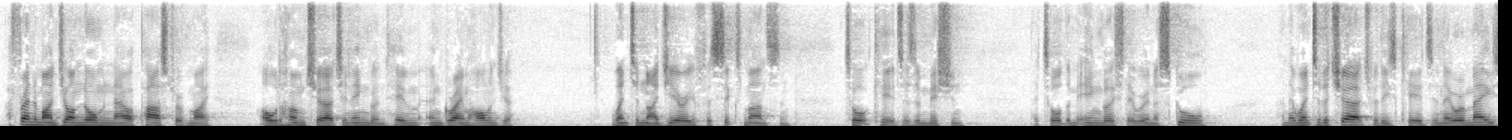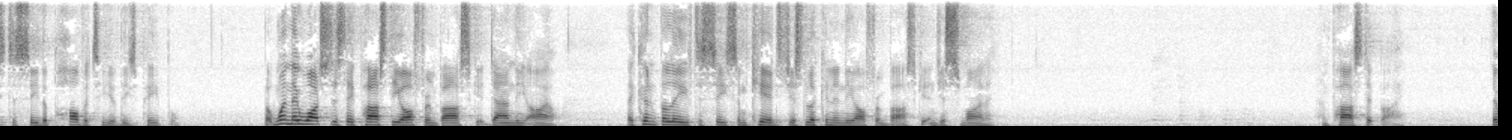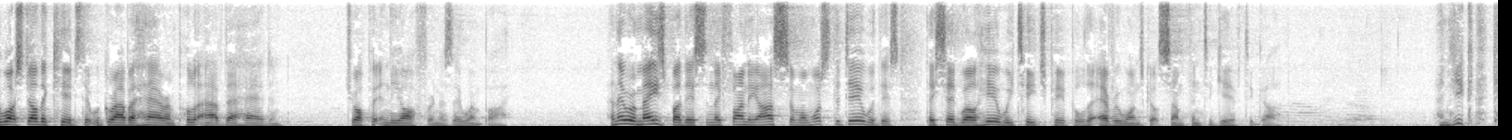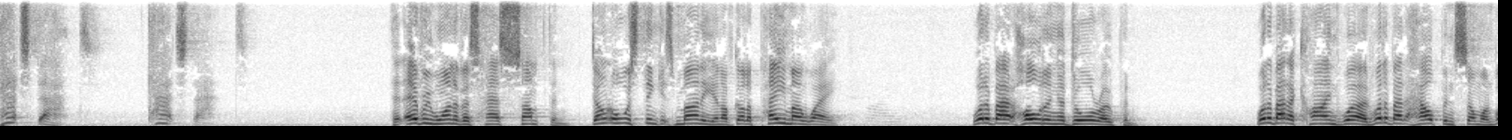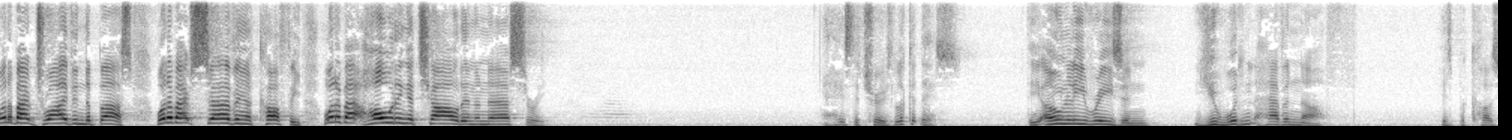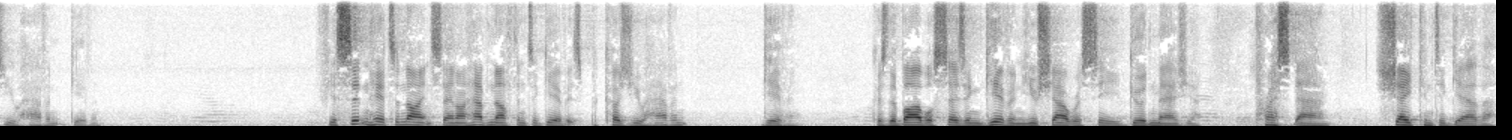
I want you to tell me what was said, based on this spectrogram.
A friend of mine, John Norman, now a pastor of my old home church in England, him and Graham Hollinger went to Nigeria for six months and taught kids as a mission. They taught them English, they were in a school. And they went to the church with these kids and they were amazed to see the poverty of these people. But when they watched as they passed the offering basket down the aisle, they couldn't believe to see some kids just looking in the offering basket and just smiling. And passed it by. They watched other kids that would grab a hair and pull it out of their head and drop it in the offering as they went by. And they were amazed by this, and they finally asked someone, What's the deal with this? They said, Well, here we teach people that everyone's got something to give to God. And you catch that. Catch that. That every one of us has something. Don't always think it's money and I've got to pay my way. What about holding a door open? What about a kind word? What about helping someone? What about driving the bus? What about serving a coffee? What about holding a child in a nursery? And here's the truth look at this. The only reason you wouldn't have enough is because you haven't given. If you're sitting here tonight and saying, I have nothing to give, it's because you haven't given. Because the Bible says, In giving you shall receive good measure, pressed down, shaken together,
